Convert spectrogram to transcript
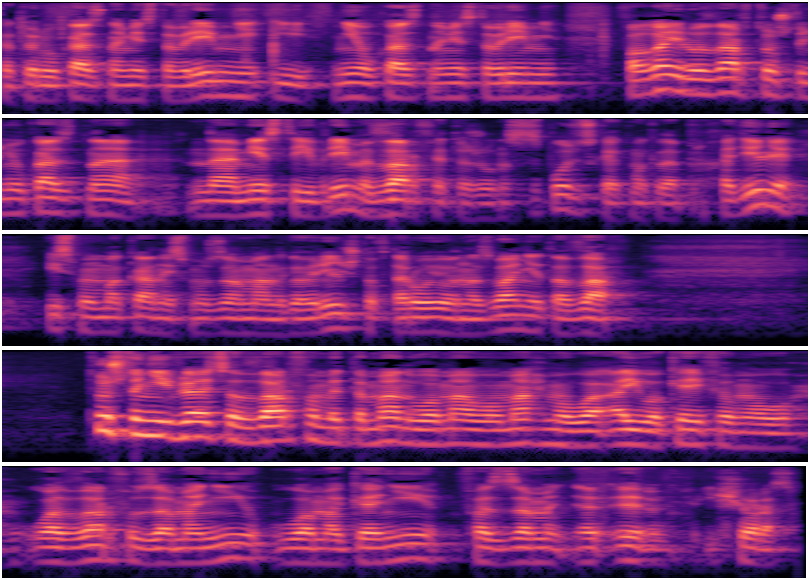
которое указано на место времени и не указано на место времени. Фагайру зарф, то, что не указано на, место и время. Зарф это же у нас используется, как мы когда проходили. Исму Макан, Исму Заман говорили, что второе его название это зарф. То, что не является зарфом, это ман, ва ма, ва ай, ва кейфама, ва зарфу замани, ва макани, фаззамани. Э, э, еще раз.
